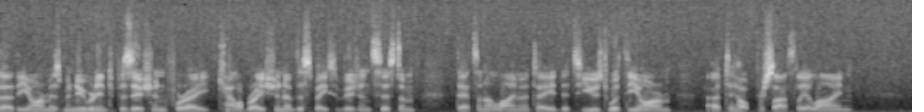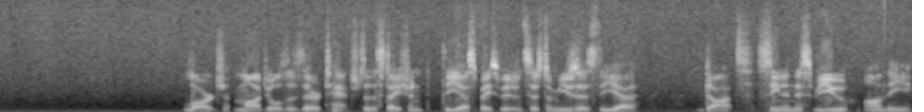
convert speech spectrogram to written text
uh, the arm is maneuvered into position for a calibration of the space vision system. That's an alignment aid that's used with the arm uh, to help precisely align large modules as they're attached to the station. The uh, space vision system uses the uh, dots seen in this view on the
